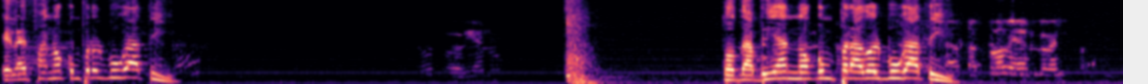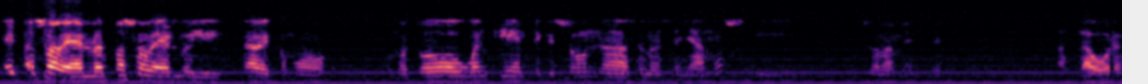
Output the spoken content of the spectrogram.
El Alfa no compró el Bugatti. No, todavía no. Todavía no ha comprado el Bugatti. Pasó a verlo, él, pasó a verlo, él pasó a verlo y, ¿sabes? Como todo buen cliente que son, nada, se lo enseñamos y solamente, hasta ahora.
